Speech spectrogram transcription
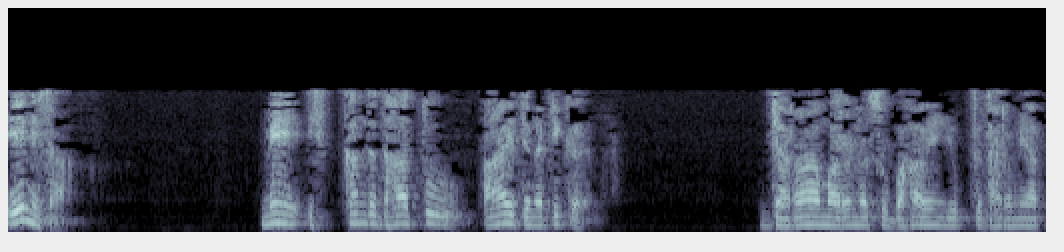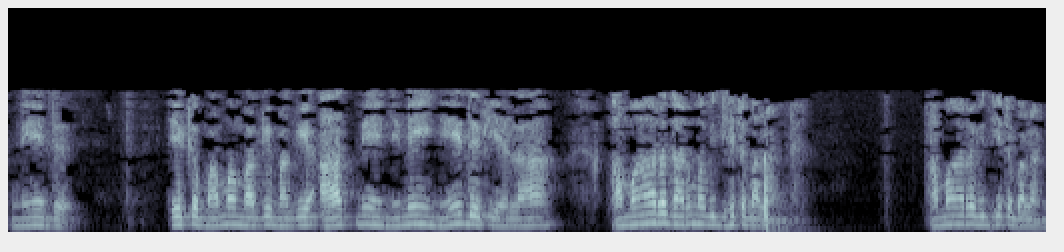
ඒ නිසා මේ ස්කන්ධ ධාතු ආයතන ටික ජරා මරණ ස්වභාවයෙන් යුක්ත ධර්මයක් නේද? ඒක මම මගේ මගේ ආත්මය නෙමෙයි නේද කියලා අමාර ධර්ම විදිහට බලන්න. අමාර විදිහට බලන්න.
